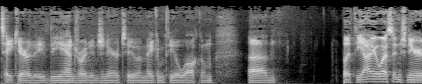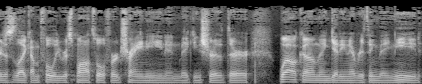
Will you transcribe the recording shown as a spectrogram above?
take care of the the Android engineer too and make him feel welcome. Um, but the iOS engineers, like I'm fully responsible for training and making sure that they're welcome and getting everything they need.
